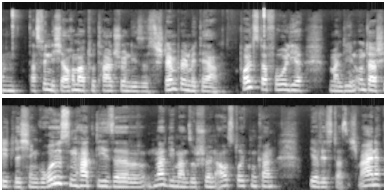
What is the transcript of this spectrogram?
Ähm, das finde ich ja auch immer total schön, dieses Stempeln mit der Polsterfolie, wenn man die in unterschiedlichen Größen hat, diese, na, die man so schön ausdrücken kann. Ihr wisst, was ich meine.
